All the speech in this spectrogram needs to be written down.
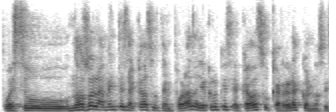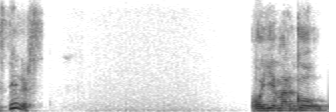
pues su, no solamente se acaba su temporada, yo creo que se acaba su carrera con los Steelers. Oye, Marco,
